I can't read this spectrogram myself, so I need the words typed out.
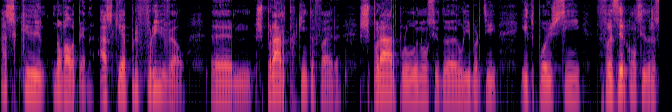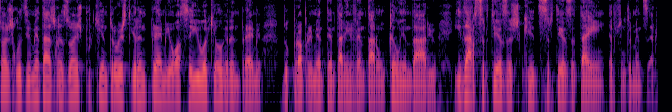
Acho que não vale a pena. Acho que é preferível um, esperar por quinta-feira, esperar pelo anúncio da Liberty e depois sim fazer considerações relativamente às razões porque entrou este grande prémio ou saiu aquele grande prémio do que propriamente tentar inventar um calendário e dar certezas que de certeza têm absolutamente zero.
